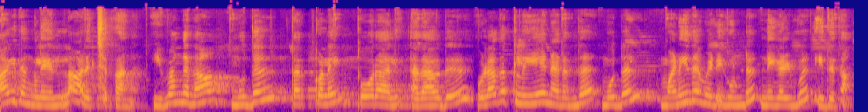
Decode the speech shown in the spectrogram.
ஆயுதங்களை எல்லாம் அழிச்சிடுறாங்க. இவங்க தான் முதல் தற்கொலை போராளி. அதாவது உலகத்திலேயே நடந்த முதல் மனித வெடிகுண்டு நிகழ்வு இதுதான்.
